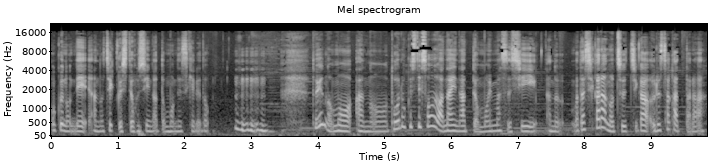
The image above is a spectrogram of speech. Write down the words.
おくのであのチェックしてほしいなと思うんですけれど。というのもあの登録して損はないなって思いますしあの私からの通知がうるさかったら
